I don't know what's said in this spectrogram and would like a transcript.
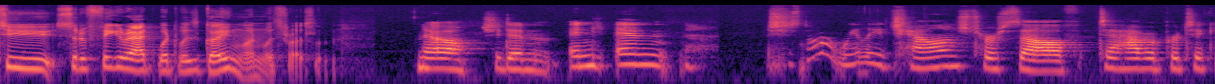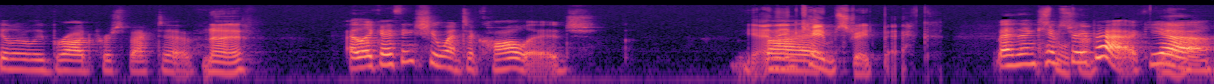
to sort of figure out what was going on with Rosalind. No, she didn't. And and she's not really challenged herself to have a particularly broad perspective. No. I like I think she went to college. Yeah, but... and then came straight back. And then came Small straight time. back. Yeah.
